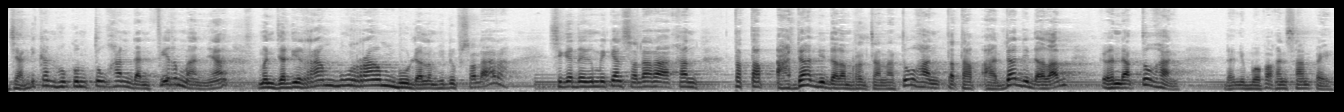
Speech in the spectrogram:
jadikan hukum Tuhan dan firman-Nya menjadi rambu-rambu dalam hidup saudara. Sehingga demikian saudara akan tetap ada di dalam rencana Tuhan, tetap ada di dalam kehendak Tuhan. Dan ibu bapak akan sampai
